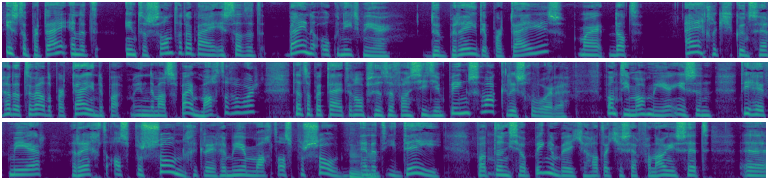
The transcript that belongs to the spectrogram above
Is de partij. En het interessante daarbij is dat het bijna ook niet meer de brede partij is... maar dat eigenlijk je kunt zeggen dat terwijl de partij in de, in de maatschappij machtiger wordt... dat de partij ten opzichte van Xi Jinping zwakker is geworden. Want die mag meer in zijn, die heeft meer recht als persoon gekregen. Meer macht als persoon. Mm -hmm. En het idee wat Deng Xiaoping een beetje had... dat je zegt van nou je zet, uh,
